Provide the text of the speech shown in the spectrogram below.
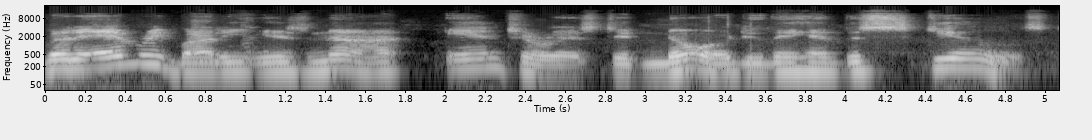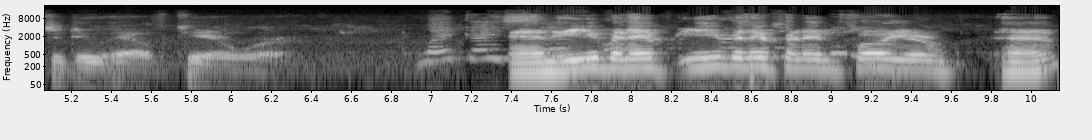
But everybody is not interested, nor do they have the skills to do healthcare work. Like I said, And even if even if an employer, huh?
